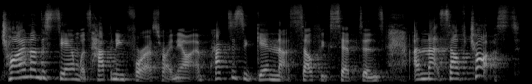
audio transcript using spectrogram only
try and understand what's happening for us right now, and practice again that self acceptance and that self trust.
